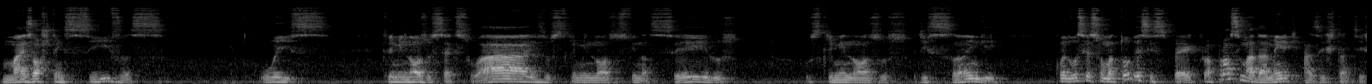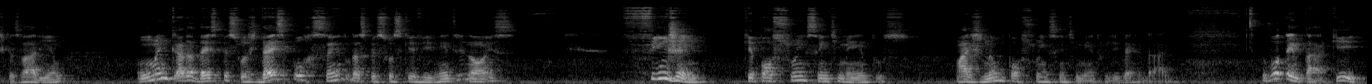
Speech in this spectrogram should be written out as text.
mais ostensivas, os criminosos sexuais, os criminosos financeiros, os criminosos de sangue. Quando você soma todo esse espectro, aproximadamente, as estatísticas variam, uma em cada dez pessoas, 10% das pessoas que vivem entre nós, fingem que possuem sentimentos mas não possuem sentimentos de verdade. Eu vou tentar aqui,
